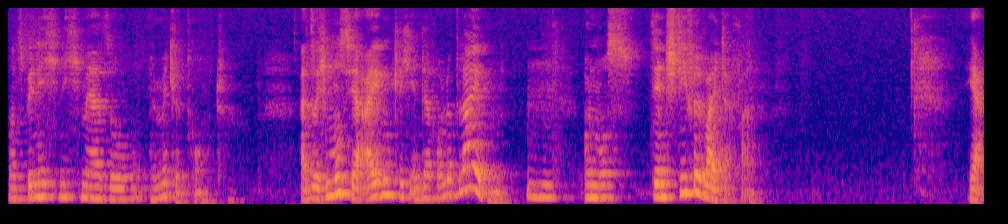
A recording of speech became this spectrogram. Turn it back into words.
sonst bin ich nicht mehr so im Mittelpunkt. Also ich muss ja eigentlich in der Rolle bleiben. Mhm und muss den Stiefel weiterfahren. Ja,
